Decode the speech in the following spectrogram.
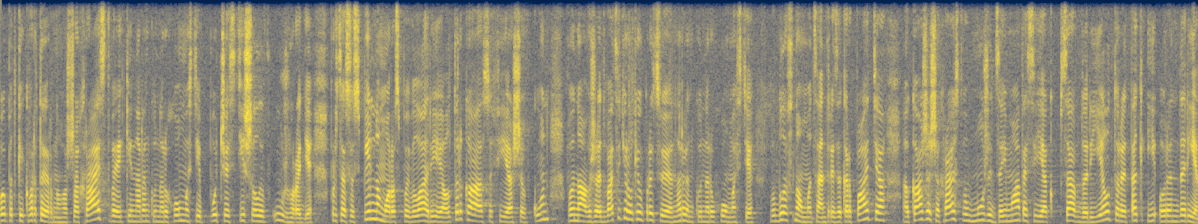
випадки квартирного шахрайства, які на ринку нерухомості почастішали в Ужгороді. Про це Суспільному розповіла ріелторка Софія Шевкун. Вона вже 20 років працює на ринку нерухомості в обласному центрі Закарпаття. Е, Каже, шахрайством можуть займатися як псевдоріелтори, так і орендарі.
